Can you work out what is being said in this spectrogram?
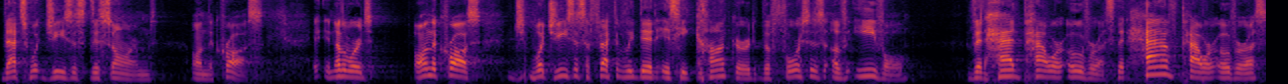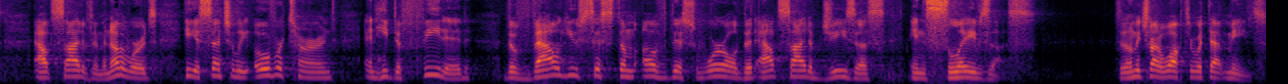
That's what Jesus disarmed on the cross. In other words, on the cross, what Jesus effectively did is he conquered the forces of evil that had power over us, that have power over us outside of him. In other words, he essentially overturned and he defeated the value system of this world that outside of Jesus enslaves us. So let me try to walk through what that means.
